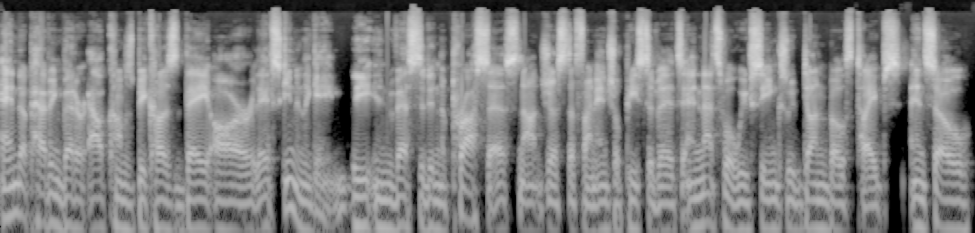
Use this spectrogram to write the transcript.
end up having better outcomes because they are, they have skin in the game. We invested in the process, not just the financial piece of it. And that's what we've seen because we've done both types. And so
